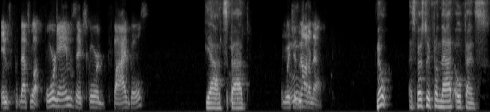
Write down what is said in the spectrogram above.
in that's what four games they've scored five goals, Yeah, it's bad. which is not enough. Nope. Especially from that offense.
